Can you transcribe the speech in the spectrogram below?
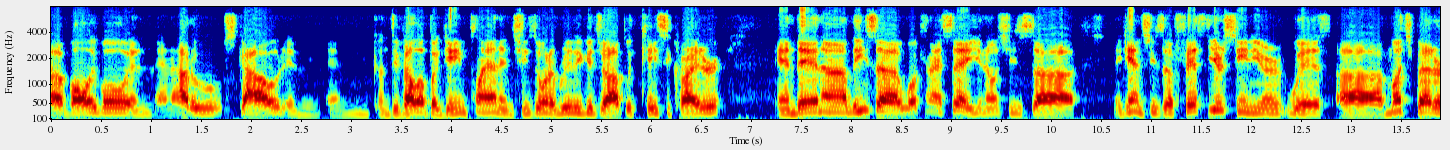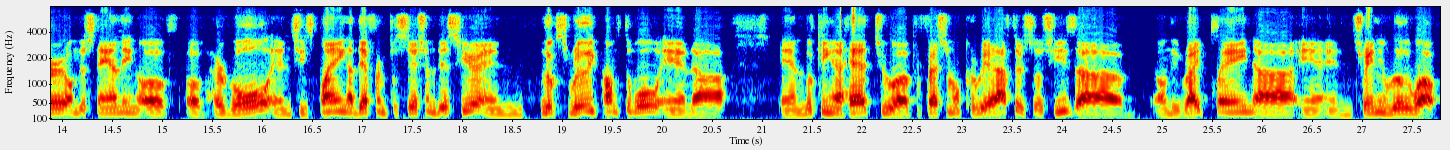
uh, volleyball and, and how to scout and, and can develop a game plan. And she's doing a really good job with Casey Kreider. And then uh, Lisa, what can I say? You know, she's uh, again, she's a fifth year senior with uh, much better understanding of, of her role, and she's playing a different position this year and looks really comfortable and uh, and looking ahead to a professional career after. So she's on the right plane uh, and, and, training really well.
